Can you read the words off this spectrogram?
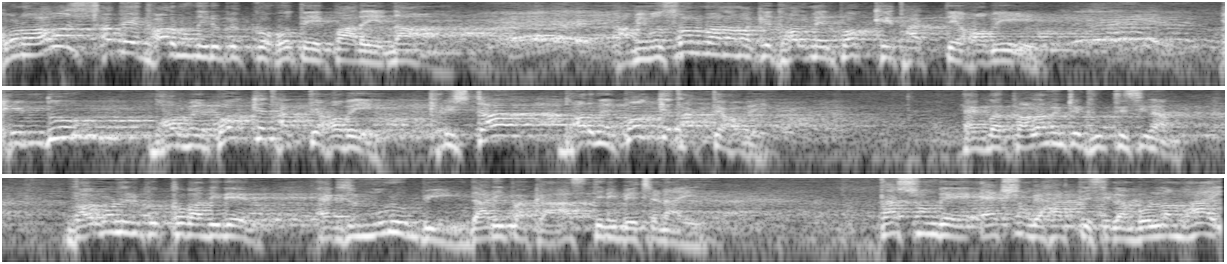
কোন অবস্থাতে ধর্ম নিরপেক্ষ হতে পারে না। আমি মুসলমান, আমাকে ধর্মের পক্ষে থাকতে হবে। হিন্দু, ধর্মের পক্ষে থাকতে হবে। খ্রিস্টান, ধর্মের পক্ষে থাকতে হবে। একবার পার্লামেন্টে ঢুকতেছিলাম। ধর্মনিরপেক্ষবাদীদের একজন মুরব্বী দাড়ি পাকা, আজ তিনি বেঁচে নাই। তার সঙ্গে একসঙ্গে হাঁটতেছিলাম, বললাম, ভাই,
